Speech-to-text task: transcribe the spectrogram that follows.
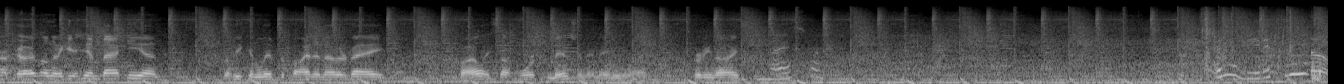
All right, guys, I'm gonna get him back in so he can live to fight another day. Finally, something worth mentioning anyway. Pretty nice. Nice one. Can you get it, please? Oh.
